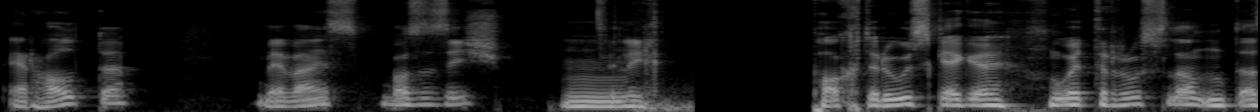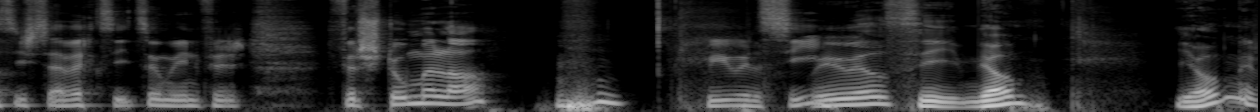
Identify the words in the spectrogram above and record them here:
erhalten. Wer weiß, was es ist. Mhm. Vielleicht packt er aus gegen Mutter Russland und das ist es einfach gewesen, um ihn ver verstummen zu lassen. We will see. We will see. Ja, ja wir,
